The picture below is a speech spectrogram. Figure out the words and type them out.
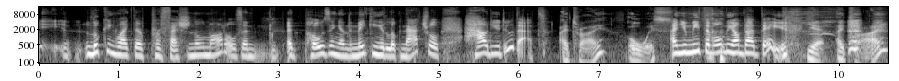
uh, looking like they're professional models and, and posing and making it look natural. How do you do that? I try, always. And you meet them only on that day. Yeah, I try.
